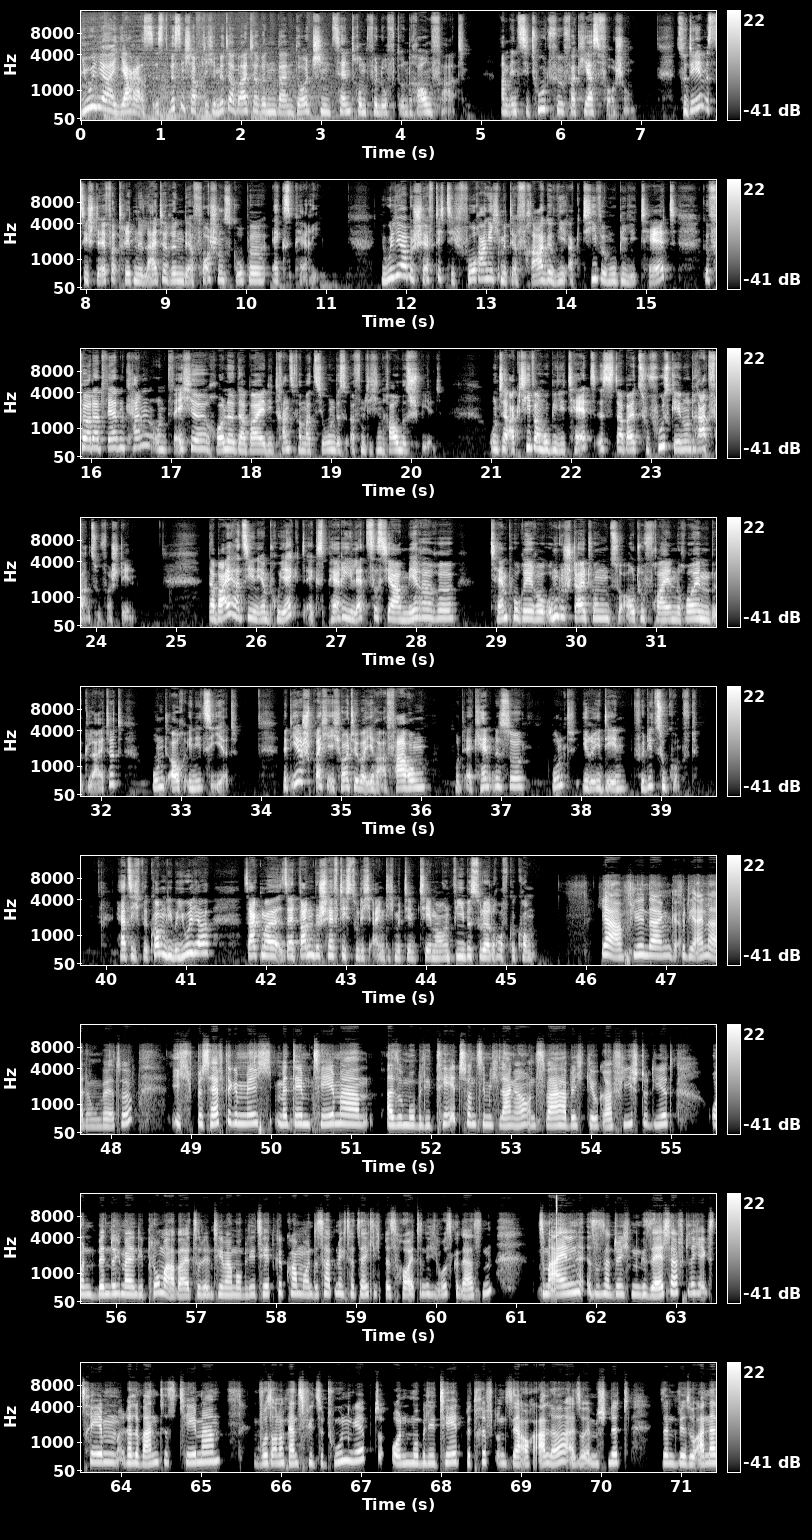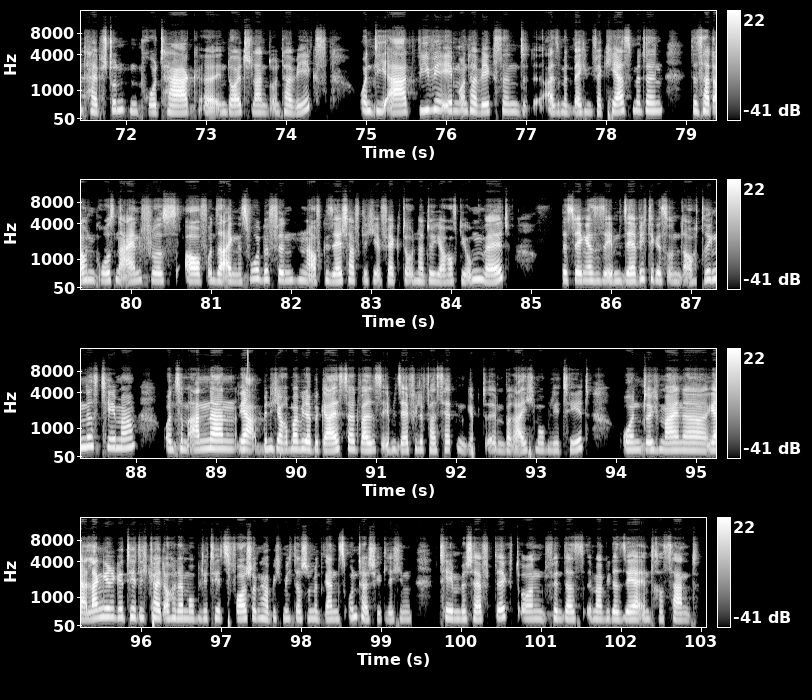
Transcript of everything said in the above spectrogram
Julia Jarras ist wissenschaftliche Mitarbeiterin beim Deutschen Zentrum für Luft- und Raumfahrt am Institut für Verkehrsforschung. Zudem ist sie stellvertretende Leiterin der Forschungsgruppe Experi. Julia beschäftigt sich vorrangig mit der Frage, wie aktive Mobilität gefördert werden kann und welche Rolle dabei die Transformation des öffentlichen Raumes spielt. Unter aktiver Mobilität ist dabei zu Fuß gehen und Radfahren zu verstehen. Dabei hat sie in ihrem Projekt Experi letztes Jahr mehrere temporäre Umgestaltungen zu autofreien Räumen begleitet und auch initiiert. Mit ihr spreche ich heute über ihre Erfahrungen und Erkenntnisse und ihre Ideen für die Zukunft. Herzlich willkommen, liebe Julia. Sag mal, seit wann beschäftigst du dich eigentlich mit dem Thema und wie bist du darauf gekommen? Ja, vielen Dank für die Einladung, Birte. Ich beschäftige mich mit dem Thema, also Mobilität, schon ziemlich lange. Und zwar habe ich Geografie studiert und bin durch meine Diplomarbeit zu dem Thema Mobilität gekommen. Und das hat mich tatsächlich bis heute nicht losgelassen. Zum einen ist es natürlich ein gesellschaftlich extrem relevantes Thema, wo es auch noch ganz viel zu tun gibt. Und Mobilität betrifft uns ja auch alle. Also im Schnitt sind wir so anderthalb Stunden pro Tag äh, in Deutschland unterwegs. Und die Art, wie wir eben unterwegs sind, also mit welchen Verkehrsmitteln, das hat auch einen großen Einfluss auf unser eigenes Wohlbefinden, auf gesellschaftliche Effekte und natürlich auch auf die Umwelt. Deswegen ist es eben sehr wichtiges und auch dringendes Thema. Und zum anderen, ja, bin ich auch immer wieder begeistert, weil es eben sehr viele Facetten gibt im Bereich Mobilität und durch meine ja, langjährige Tätigkeit auch in der Mobilitätsforschung habe ich mich da schon mit ganz unterschiedlichen Themen beschäftigt und finde das immer wieder sehr interessant,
